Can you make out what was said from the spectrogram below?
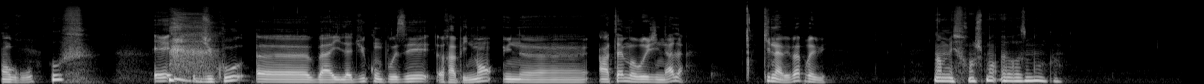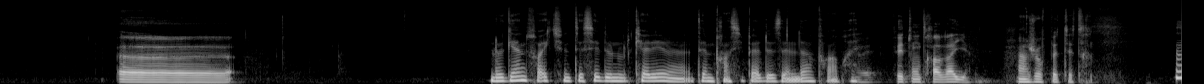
en gros, Ouf. Et du coup, euh, bah, il a dû composer rapidement une, euh, un thème original qu'il n'avait pas prévu. Non, mais franchement, heureusement, quoi. Euh, Logan, il faudrait que tu essaies de nous le caler, le thème principal de Zelda, pour après. fais ton travail. Un jour peut-être.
